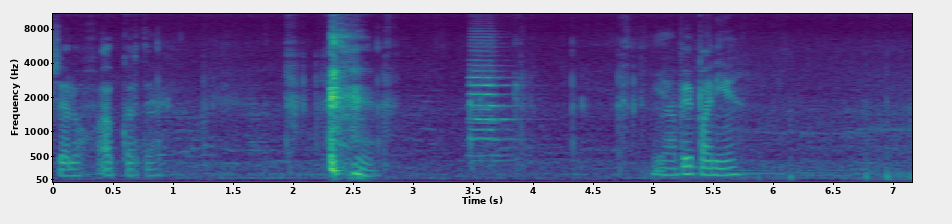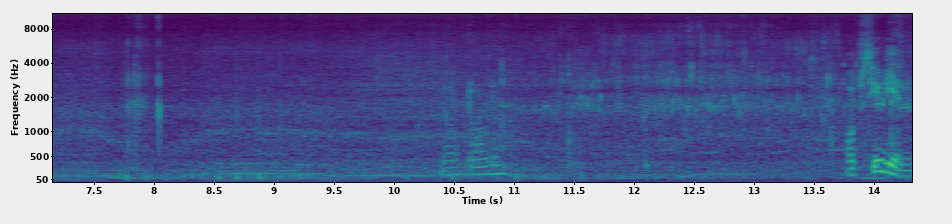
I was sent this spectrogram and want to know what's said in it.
चलो, अब करते हैं। यहाँ पे पानी है। प्रॉब्लम ऑप्सीडियन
